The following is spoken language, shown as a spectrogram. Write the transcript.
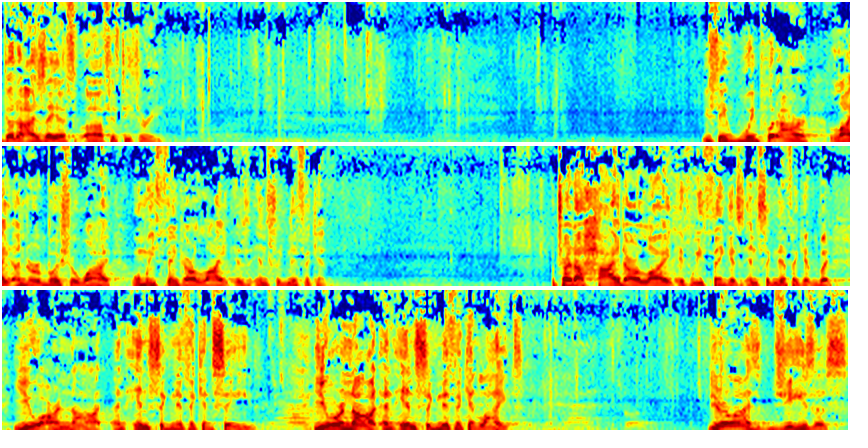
Go to Isaiah uh, 53. You see, we put our light under a bushel. Why? When we think our light is insignificant. We try to hide our light if we think it's insignificant, but you are not an insignificant seed. You are not an insignificant light. Do you realize Jesus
